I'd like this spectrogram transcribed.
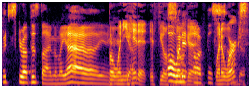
you screw up this time?" I'm like, "Ah." But when you hit it, it feels Oh, so it- good. oh, it when it so works,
